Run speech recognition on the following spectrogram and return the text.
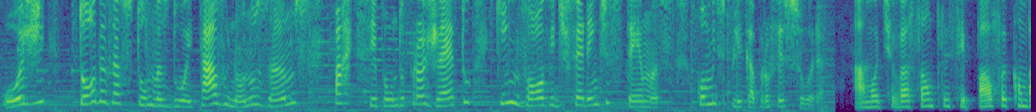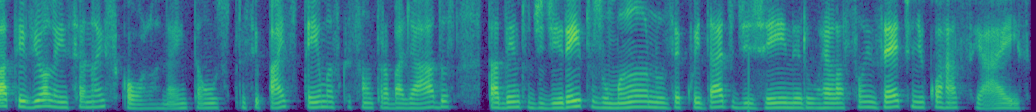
Hoje, todas as turmas do oitavo e nonos anos participam do projeto que envolve diferentes temas, como explica a professora. A motivação principal foi combater violência na escola, né? Então, os principais temas que são trabalhados está dentro de direitos humanos, equidade de gênero, relações étnico-raciais,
